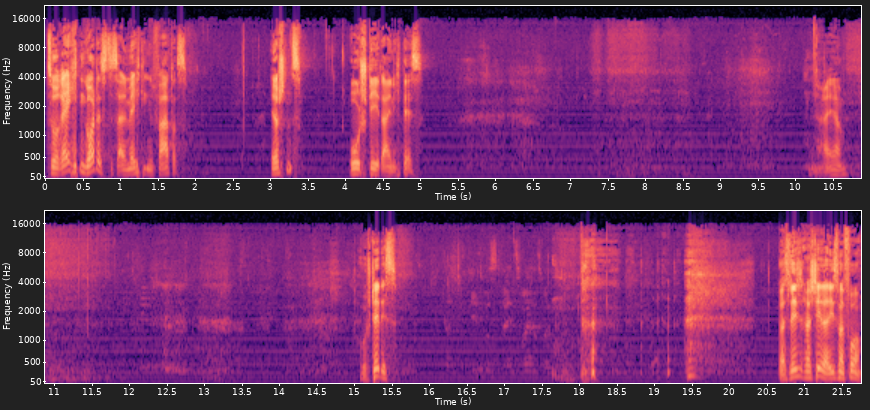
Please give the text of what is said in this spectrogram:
zur Rechten Gottes, des allmächtigen Vaters. Erstens, wo steht eigentlich das? Naja, Wo steht es? Was, steht da? Lies mal vor.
